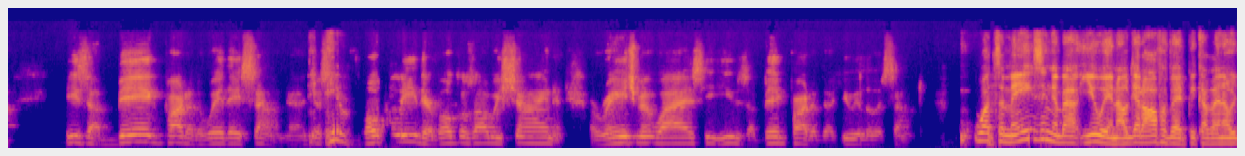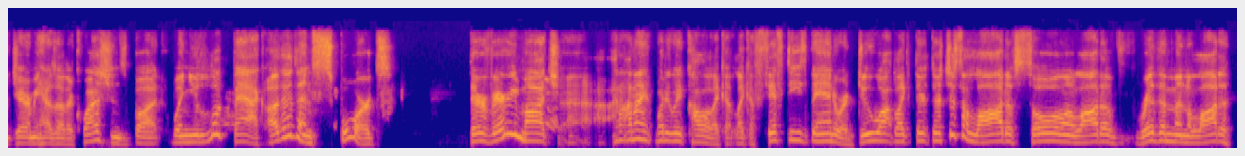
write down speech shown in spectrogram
he's a big part of the way they sound. Uh, just he, vocally, their vocals always shine and arrangement wise, he, he was a big part of the Huey Lewis sound what's amazing about you, and I'll get off of it because I know Jeremy has other questions, but when you look back, other than sports, they're very much uh, I, don't, I don't what do we call it? Like a like a 50s band or a doo-wop? Like there, there's just a lot of soul and a lot of rhythm and a lot of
